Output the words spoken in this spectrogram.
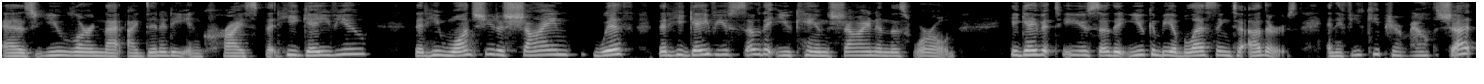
as you learn that identity in Christ that He gave you, that He wants you to shine with, that He gave you so that you can shine in this world. He gave it to you so that you can be a blessing to others. And if you keep your mouth shut,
